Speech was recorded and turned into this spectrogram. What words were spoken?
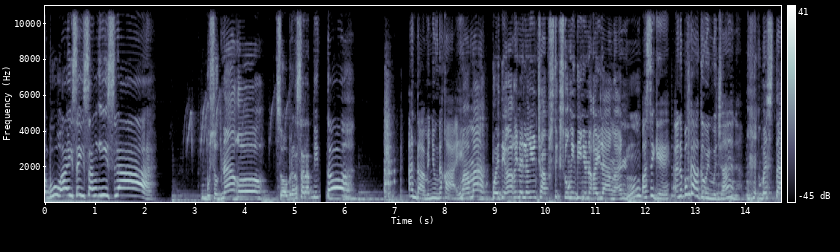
mabuhay sa isang isla! Busog na ako! Sobrang sarap nito! Ang dami niyong nakain. Mama, pwede akin na lang yung chopsticks kung hindi nyo na kailangan? o sige, ano bang gagawin mo dyan? Basta.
